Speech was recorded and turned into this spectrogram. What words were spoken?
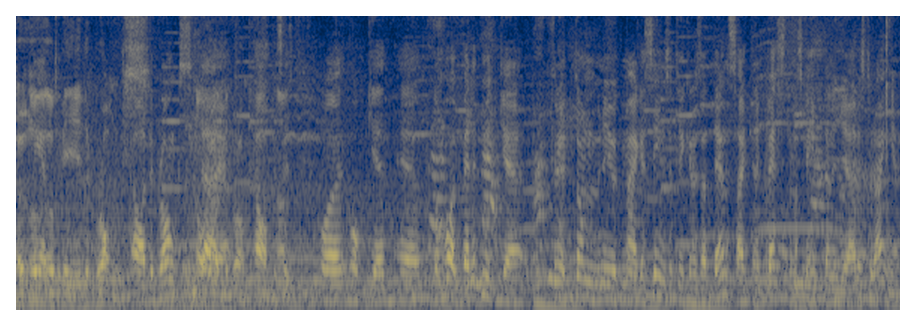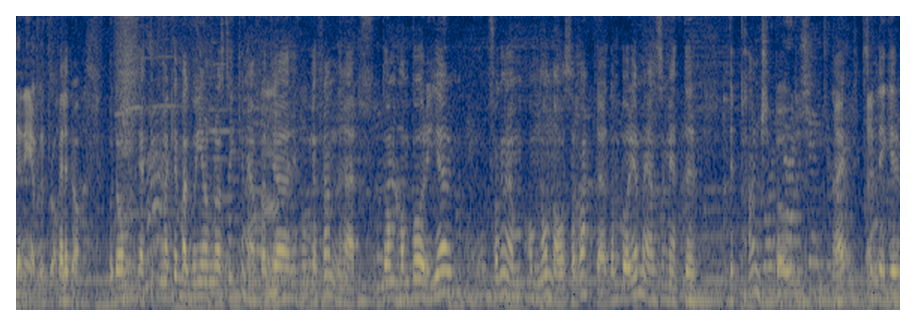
Och- Ner och Uppe i The Bronx. Ja, The Bronx. Norra där, The Bronx. Ja, precis. Och, och eh, de har väldigt mycket, förutom New York Magazine så tycker de att den sajten är bäst när man ska hitta nya restauranger. Den är jävligt bra. Väldigt bra. Och de, jag, man kan bara gå igenom några stycken här för att jag googlar fram den här. De, de börjar, frågan är om, om någon av oss har varit där. De börjar med en som heter The Punch Bowl. Nej, som ligger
